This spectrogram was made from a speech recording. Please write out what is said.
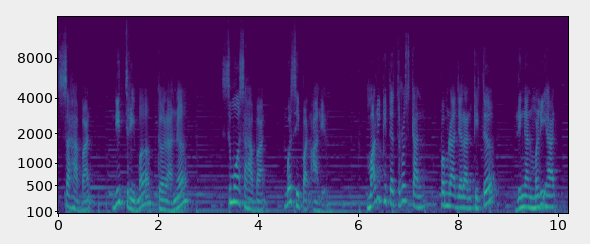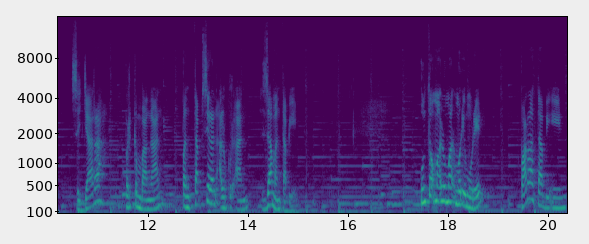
sahabat diterima kerana semua sahabat bersifat adil. Mari kita teruskan pembelajaran kita dengan melihat sejarah perkembangan pentafsiran Al-Quran zaman tabi'in. Untuk maklumat murid-murid, para tabi'in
